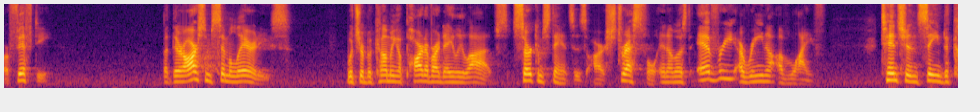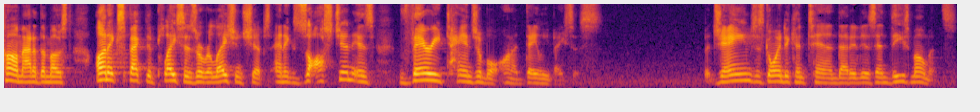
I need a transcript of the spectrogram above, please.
or 50. But there are some similarities which are becoming a part of our daily lives. Circumstances are stressful in almost every arena of life. Tensions seem to come out of the most unexpected places or relationships, and exhaustion is very tangible on a daily basis. But James is going to contend that it is in these moments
